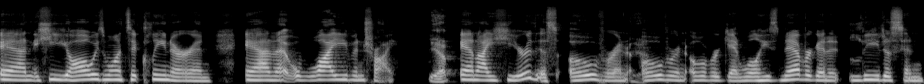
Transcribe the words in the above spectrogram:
and he always wants it cleaner, and and uh, why even try? Yep. And I hear this over and over and over again. Well, he's never going to lead us in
